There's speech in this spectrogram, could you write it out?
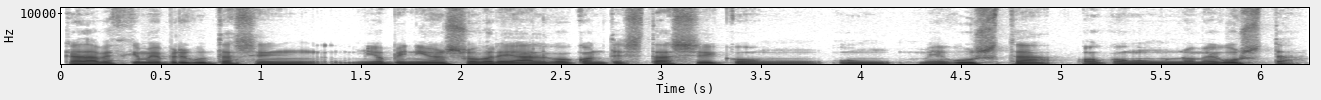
cada vez que me preguntasen mi opinión sobre algo, contestase con un me gusta o con un no me gusta.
